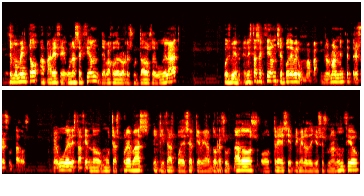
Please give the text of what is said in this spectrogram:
En ese momento aparece una sección debajo de los resultados de Google Ads. Pues bien, en esta sección se puede ver un mapa y normalmente tres resultados que Google está haciendo muchas pruebas y quizás puede ser que veas dos resultados o tres si el primero de ellos es un anuncio.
